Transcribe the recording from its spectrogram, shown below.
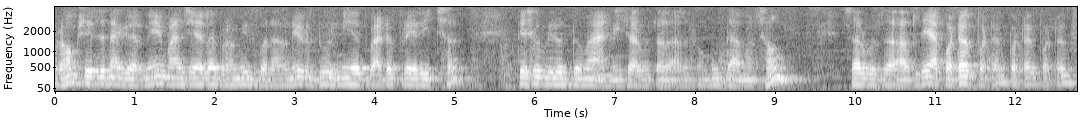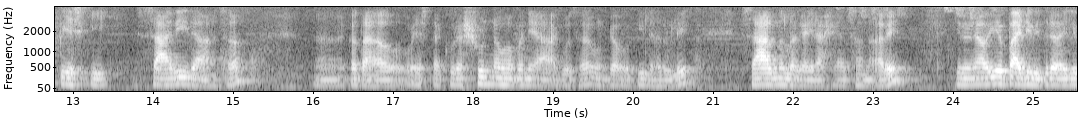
भ्रम सिर्जना गर्ने मान्छेहरूलाई भ्रमित बनाउने दुर्नियतबाट प्रेरित छ। त्यसको विरुद्धमा हामी सर्वोच्च अदालतको मुद्दामा छौँ। सर्वोच्च अदालतले पटक पटक पटक पटक पेसकी सारिरहेछ कता यस्ता कुरा सुन्नमा पनि आएको छ। उनका वकिलहरूले सार्न लगाइराखेका छन् अरे। किनभने अब यो पार्टीभित्र अहिले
